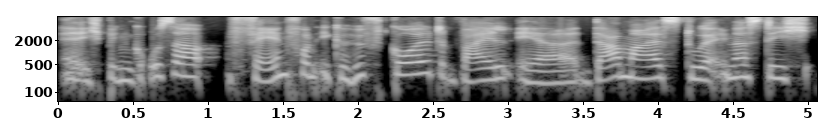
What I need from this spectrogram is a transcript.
Äh, ich bin ein großer Fan von Icke Hüftgold, weil er damals, du erinnerst dich,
